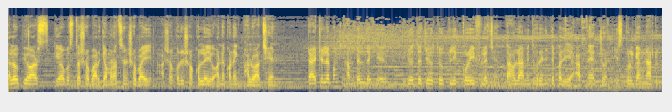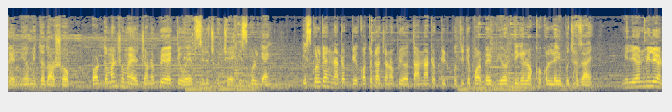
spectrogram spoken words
হ্যালো ভিউয়ার্স কী অবস্থা সবার? কেমন আছেন সবাই? আশা করি সকলেই অনেক অনেক ভালো আছেন। টাইটেল এবং থাম্বেল দেখে ভিডিওতে যেহেতু ক্লিক করেই ফেলেছেন, তাহলে আমি ধরে নিতে পারি আপনি একজন স্কুল গ্যাং নাটকের নিয়মিত দর্শক। বর্তমান সময়ের জনপ্রিয় একটি ওয়েব সিরিজ হচ্ছে স্কুল গ্যাং স্কুল গ্যাং নাটকটি কতটা জনপ্রিয় তার নাটকটির প্রতিটি পর্বের ভিউর দিকে লক্ষ্য করলেই বোঝা যায়। মিলিয়ন মিলিয়ন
